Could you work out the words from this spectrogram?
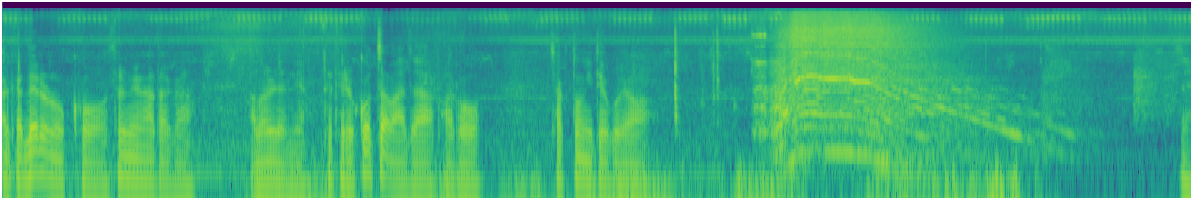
아까 내려놓고 설명하다가 안 올렸네요. 배터리를 꽂자마자 바로 작동이 되고요. 네,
